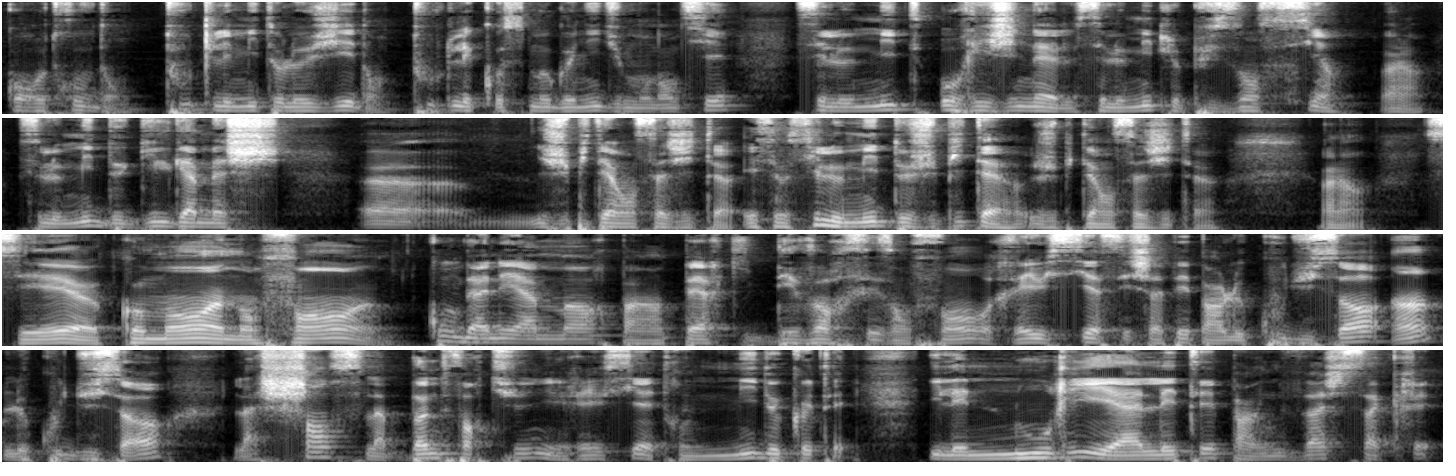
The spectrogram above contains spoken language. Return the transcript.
qu'on retrouve dans toutes les mythologies et dans toutes les cosmogonies du monde entier. C'est le mythe originel, c'est le mythe le plus ancien. Voilà, c'est le mythe de Gilgamesh, euh, Jupiter en Sagittaire. Et c'est aussi le mythe de Jupiter, Jupiter en Sagittaire. Voilà, c'est euh, comment un enfant condamné à mort par un père qui dévore ses enfants réussit à s'échapper par le coup du sort, hein, le coup du sort la chance, la bonne fortune, il réussit à être mis de côté. Il est nourri et allaité par une vache sacrée,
